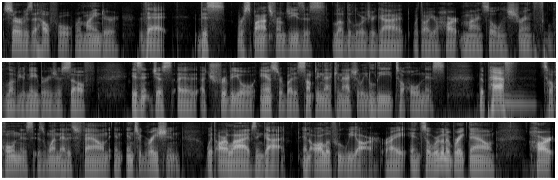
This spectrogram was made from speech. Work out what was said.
serve as a helpful reminder that this response from Jesus, love the Lord your God with all your heart, mind, soul, and strength, love your neighbor as yourself, isn't just a, a trivial answer, but it's something that can actually lead to wholeness. The path mm. to wholeness is one that is found in integration with our lives in God and all of who we are, right? And so we're going to break down heart,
